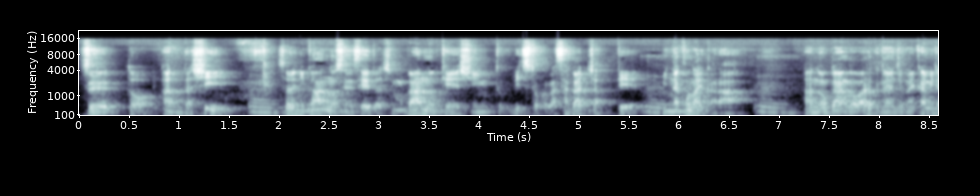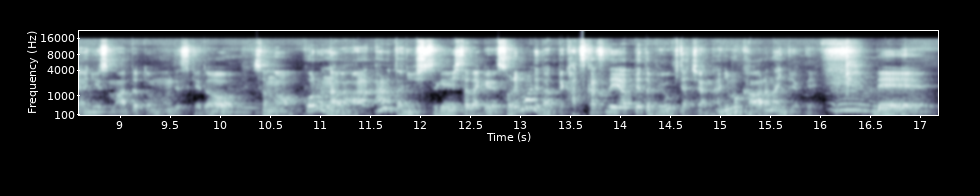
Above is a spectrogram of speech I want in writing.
ずっとあったし、うん、それに癌の先生たちも癌の検診率とかが下がっちゃって、みんな来ないから、うん、あの、癌が悪くなるんじゃないかみたいなニュースもあったと思うんですけど、うん、そのコロナが新たに出現しただけで、それまでだってカツカツでやってた病気たちは何も変わらないんだよね。で、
